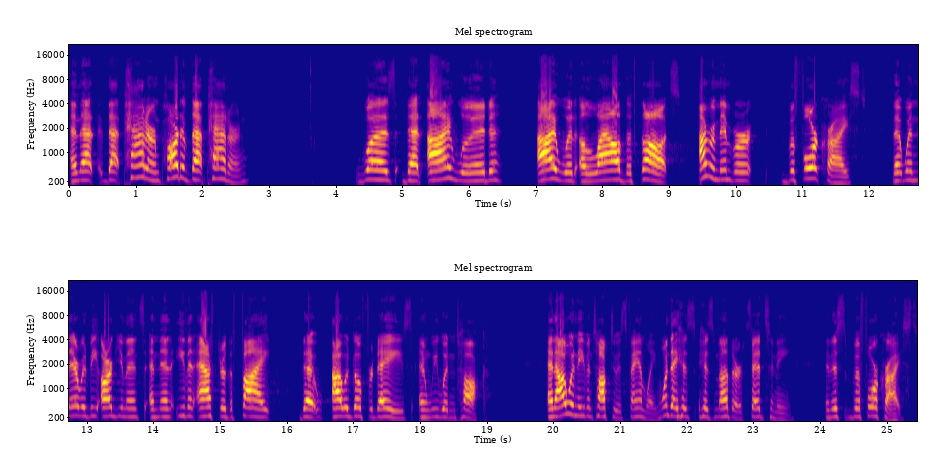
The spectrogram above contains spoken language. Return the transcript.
And that, that pattern, part of that pattern, was that I would, I would allow the thoughts. I remember before Christ that when there would be arguments, and then even after the fight, that I would go for days and we wouldn't talk. And I wouldn't even talk to his family. One day his, his mother said to me, and this before Christ,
